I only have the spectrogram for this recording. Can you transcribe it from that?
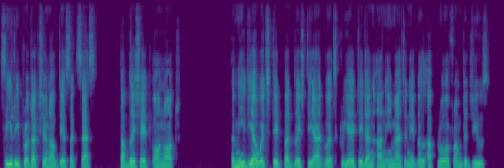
See reproduction of their success, publish it or not. The media which did publish the adverts created an unimaginable uproar from the Jews.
